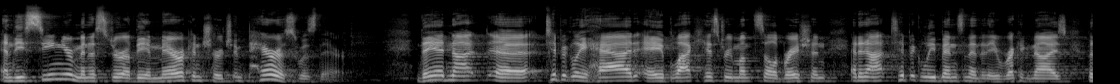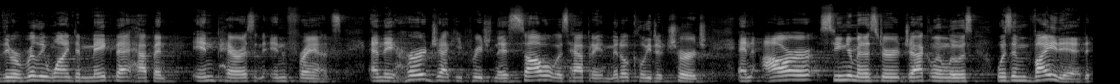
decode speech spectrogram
And the senior minister of the American church in Paris was there. They had not uh, typically had a Black History Month celebration. and had not typically been something that they recognized, but they were really wanting to make that happen in Paris and in France. And they heard Jackie preach and they saw what was happening at Middle Collegiate Church. And our senior minister, Jacqueline Lewis, was invited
